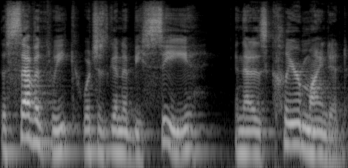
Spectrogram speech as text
The seventh week, which is going to be C, and that is clear minded.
